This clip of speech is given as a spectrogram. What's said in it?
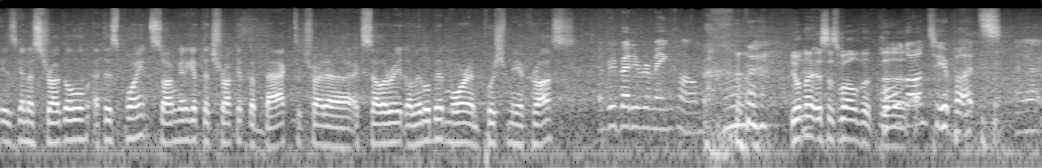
is going to struggle at this point, so I'm going to get the truck at the back to try to accelerate a little bit more and push me across. Everybody remain calm. You'll notice as well that the, Hold on to your butts. Uh,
